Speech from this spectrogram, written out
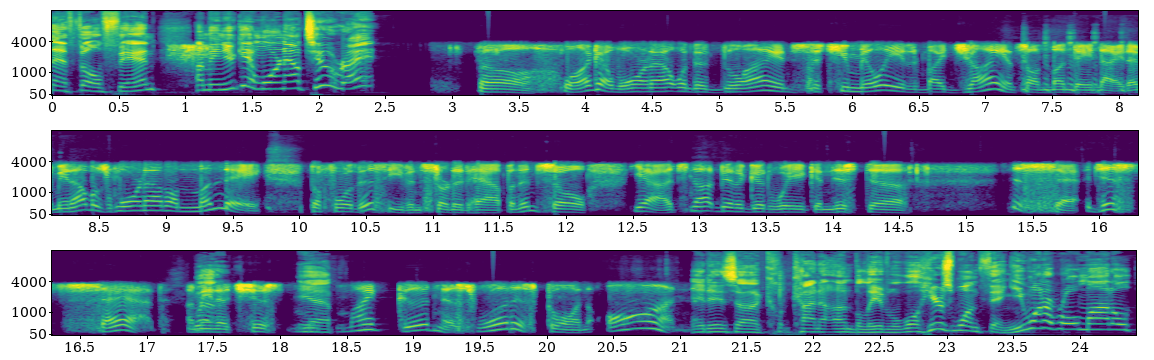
NFL fan. I mean, you're getting worn out too, right? Oh, well, I got worn out when the Lions just humiliated my Giants on Monday night. I mean, I was worn out on Monday before this even started happening. So, yeah, it's not been a good week, and just, uh, just sad. Just sad. I mean, it's just, yeah. my goodness, what is going on? It is uh, kind of unbelievable. Well, here's one thing: you want a role model,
